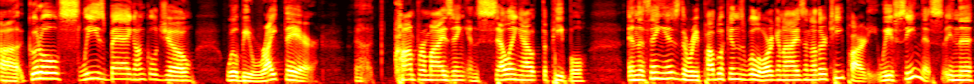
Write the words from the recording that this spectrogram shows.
Uh, good old sleazebag Uncle Joe will be right there, uh, compromising and selling out the people and the thing is, the Republicans will organize another Tea Party. We've seen this in the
